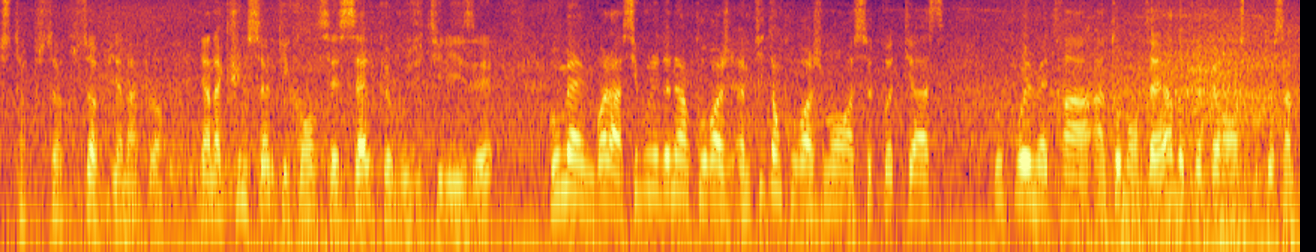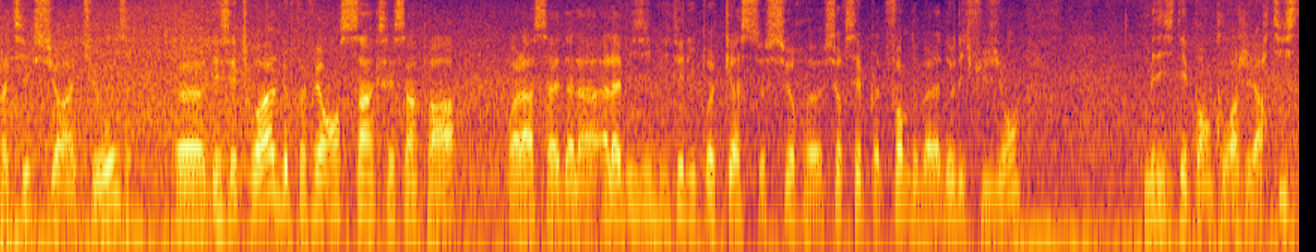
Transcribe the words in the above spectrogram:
Stop, stop, stop. Il y en a plein. Il n'y en a qu'une seule qui compte, c'est celle que vous utilisez vous-même. Voilà, si vous voulez donner un, un petit encouragement à ce podcast, vous pouvez mettre un, commentaire de préférence plutôt sympathique sur iTunes. euh, des étoiles, de préférence 5 c'est sympa. Voilà, ça aide à la, visibilité du podcast sur, euh, sur ces plateformes de balado-diffusion. Mais n'hésitez pas à encourager l'artiste.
